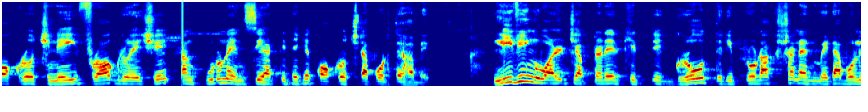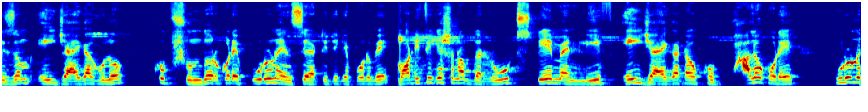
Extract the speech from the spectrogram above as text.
ককরোচ নেই, ফ্রগ রয়েছে এবং পুরনো এনসিআরটি থেকে ককরোচটা পড়তে হবে। লিভিং ওয়ার্ল্ড চ্যাপ্টারের ক্ষেত্রে গ্রোথ রিপ্রোডাকশন অ্যান্ড মেটাবলিজম এই জায়গাগুলো খুব সুন্দর করে পুরনো এনসিআরটি থেকে পড়বে। Modification of the root stem and leaf এই জায়গাটাও খুব ভালো করে পুরনো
